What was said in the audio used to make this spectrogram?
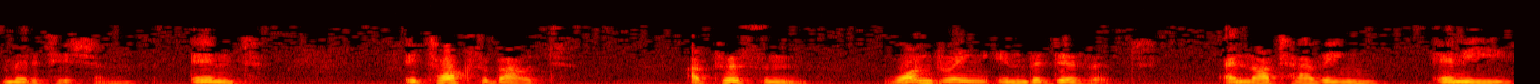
meditation. And it talks about a person wandering in the desert and not having any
